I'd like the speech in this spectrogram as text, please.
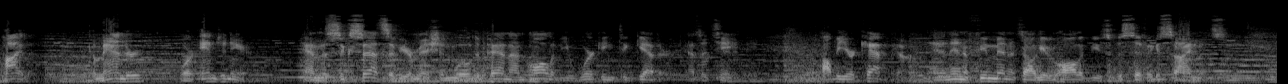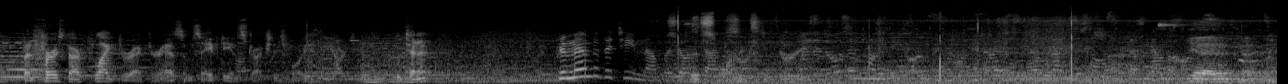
pilot, commander, or engineer. And the success of your mission will depend on all of you working together as a team. I'll be your Capcom, and in a few minutes I'll give all of you specific assignments. But first, our flight director has some safety instructions for you. Lieutenant? Remember the team number you're This standing one. Yeah, it is kind of.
